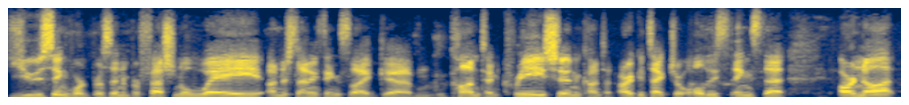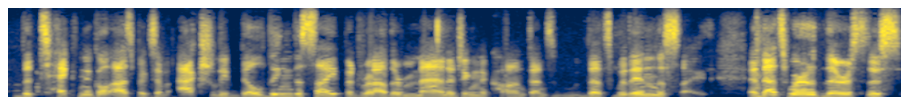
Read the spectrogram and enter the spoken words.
using WordPress in a professional way, understanding things like um, content creation, content architecture, all these things that are not the technical aspects of actually building the site, but rather managing the content that's within the site. And that's where there's this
